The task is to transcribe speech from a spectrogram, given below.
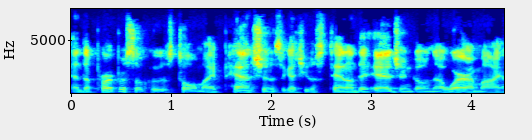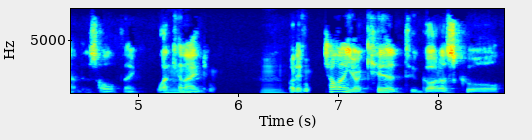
And the purpose of who stole My Pension is to get you to stand on the edge and go, now, where am I on this whole thing? What can Mm. I do? Mm. But if you're telling your kid to go to school,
